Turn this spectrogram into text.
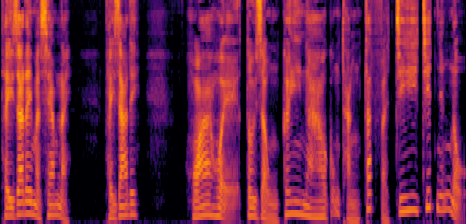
Thầy ra đây mà xem này. Thầy ra đi. Hoa huệ tôi rồng cây nào cũng thẳng tắp và chi chít những nụ.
